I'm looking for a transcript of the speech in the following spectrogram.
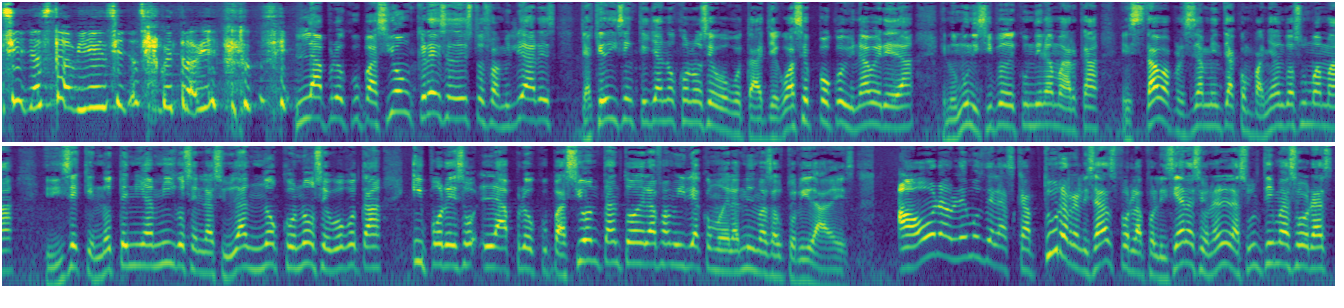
si ella está bien, si ella se encuentra bien, no sé. La preocupación crece de estos familiares, ya que dicen que ella no conoce Bogotá. Llegó hace poco de una vereda en un municipio de Cundinamarca, estaba precisamente acompañando a su mamá y dice que no tenía amigos en la ciudad, no conoce Bogotá y por eso la preocupación tanto de la familia como de las mismas autoridades. Ahora hablemos de las capturas realizadas por la Policía Nacional en las últimas horas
